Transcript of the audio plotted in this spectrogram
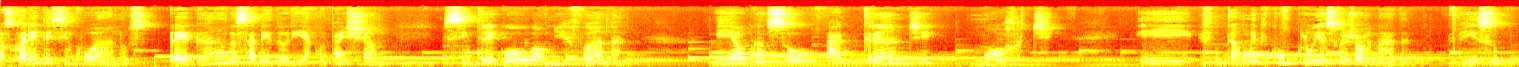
aos 45 anos, pregando a sabedoria e a compaixão, se entregou ao Nirvana e alcançou a grande morte. E então ele conclui a sua jornada. É isso?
